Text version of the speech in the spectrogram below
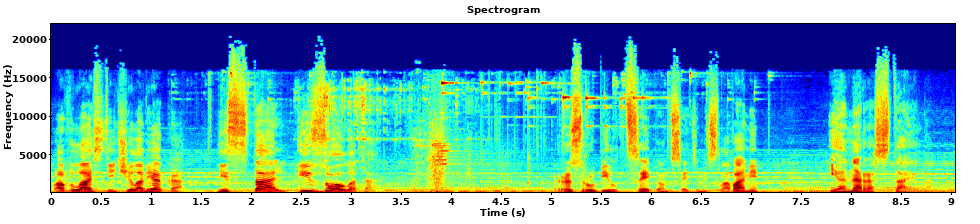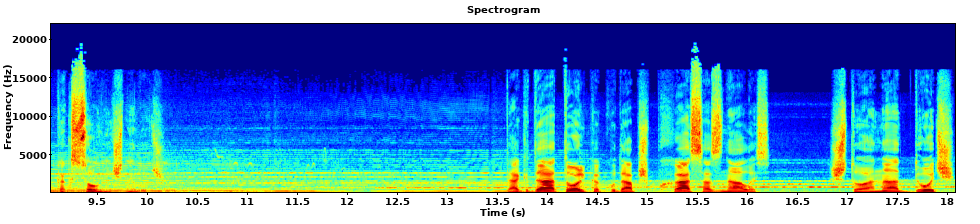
«Во власти человека и сталь, и золото!» Разрубил цепь он с этими словами, и она растаяла, как солнечный луч. Тогда только Кудапшпха созналась, что она дочь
